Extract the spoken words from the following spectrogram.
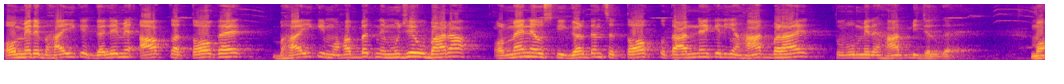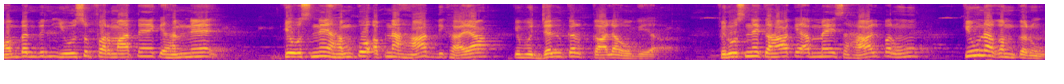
और मेरे भाई के गले में आग का तोक है। भाई की मोहब्बत ने मुझे उभारा और मैंने उसकी गर्दन से तोक उतारने के लिए हाथ बढ़ाए तो वो मेरे हाथ भी जल गए। मोहम्मद बिन यूसुफ फरमाते हैं कि हमने, कि उसने हमको अपना हाथ दिखाया कि वो जल कर काला हो गया। फिर उसने कहा कि अब मैं इस हाल पर हूँ, क्यों ना गम करूँ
